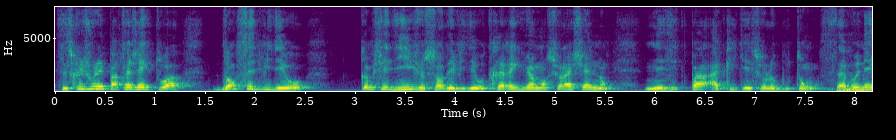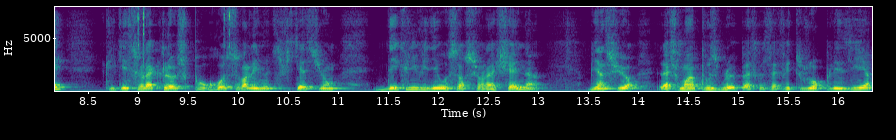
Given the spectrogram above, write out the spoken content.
c'est ce que je voulais partager avec toi dans cette vidéo. Comme je t'ai dit, je sors des vidéos très régulièrement sur la chaîne, donc n'hésite pas à cliquer sur le bouton s'abonner, cliquer sur la cloche pour recevoir les notifications dès qu'une vidéo sort sur la chaîne. Bien sûr, lâche-moi un pouce bleu parce que ça fait toujours plaisir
